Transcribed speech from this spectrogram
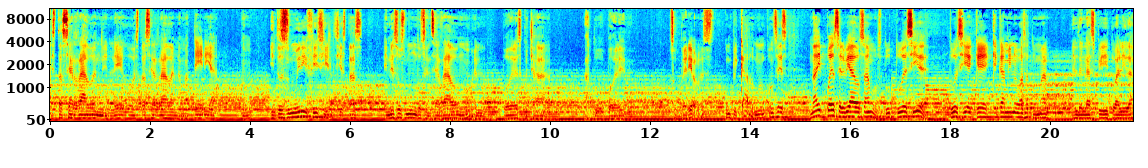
estás cerrado en el ego, estás cerrado en la materia. ¿no? Y entonces es muy difícil si estás en esos mundos encerrado, ¿no? El poder escuchar Nadie puede servir a dos amos. Tú, tú decides. Tú decides qué, qué camino vas a tomar. ¿El de la espiritualidad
